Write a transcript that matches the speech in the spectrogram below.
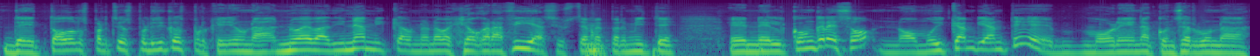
de todos los partidos políticos, porque hay una nueva dinámica, una nueva geografía, si usted me permite, en el Congreso, no muy cambiante, Morena conserva una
